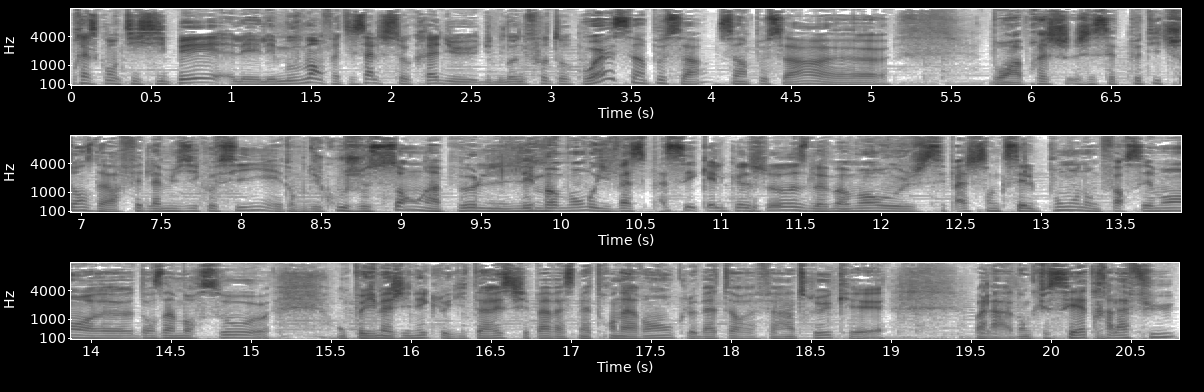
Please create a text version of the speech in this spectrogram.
presque anticiper les, les mouvements. En fait, c'est ça le secret du- d'une bonne photo. Ouais, c'est un peu ça, c'est un peu ça. euh, Bon après j'ai cette petite chance d'avoir fait de la musique aussi et donc du coup je sens un peu les moments où il va se passer quelque chose, le moment où je sais pas, je sens que c'est le pont donc forcément euh, dans un morceau on peut imaginer que le guitariste je sais pas va se mettre en avant, que le batteur va faire un truc et voilà, donc c'est être à l'affût.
